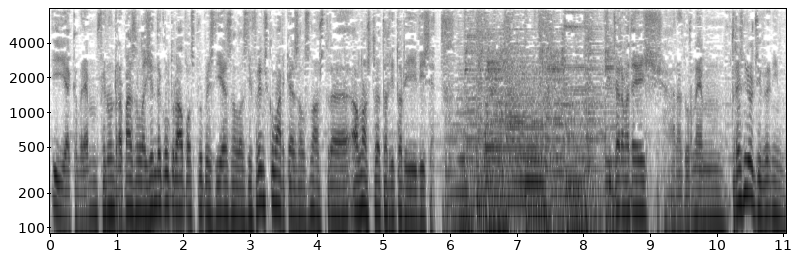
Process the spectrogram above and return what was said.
i acabarem fent un repàs a l'agenda cultural pels propers dies a les diferents comarques al nostre, al nostre territori 17. Fins ara mateix, ara tornem 3 minuts i venim.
